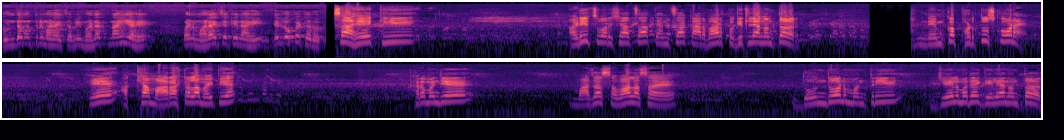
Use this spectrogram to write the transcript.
गुंडमंत्री म्हणायचं मी म्हणत नाही आहे पण म्हणायचं की नाही हे लोक ठरवतील. असं आहे की अडीच वर्षाचा त्यांचा कारभार बघितल्यानंतर नेमकं फडतूस कोण आहे हे अख्ख्या महाराष्ट्राला माहिती आहे. खरं म्हणजे माझा सवाल असा आहे दोन दोन मंत्री जेलमध्ये गेल्यानंतर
